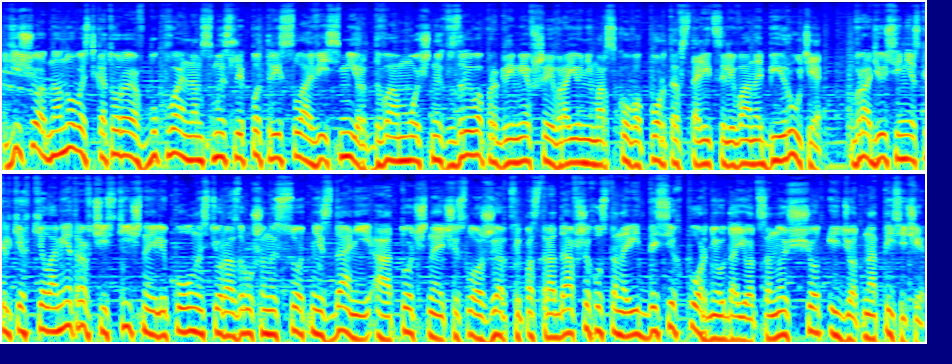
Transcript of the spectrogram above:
Еще одна новость, которая в буквальном смысле потрясла весь мир. Два мощных взрыва, прогремевшие в районе морского порта в столице Ливана Бейруте. В радиусе нескольких километров частично или полностью разрушены сотни зданий, а точное число жертв и пострадавших установить до сих пор не удается, но счет идет на тысячи.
